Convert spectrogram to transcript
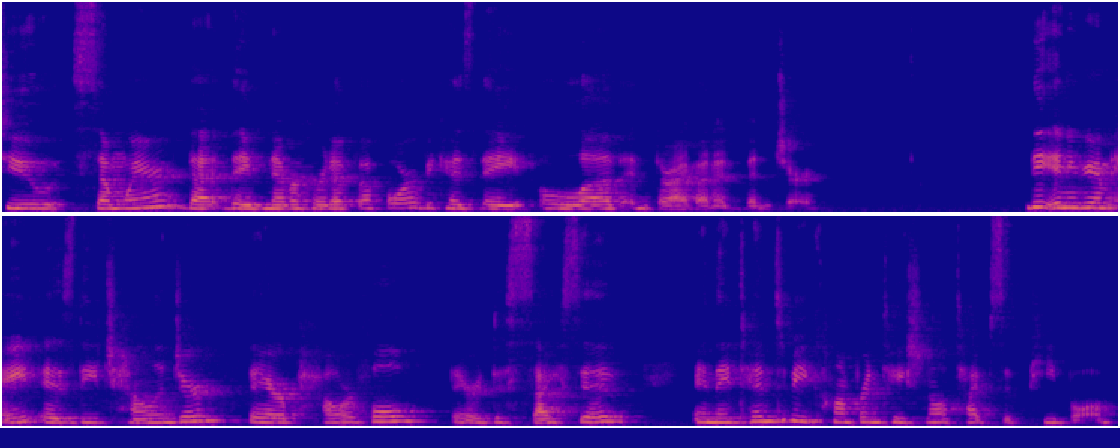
to somewhere that they've never heard of before because they love and thrive on adventure. The Enneagram 8 is the challenger. They are powerful, they are decisive, and they tend to be confrontational types of people.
